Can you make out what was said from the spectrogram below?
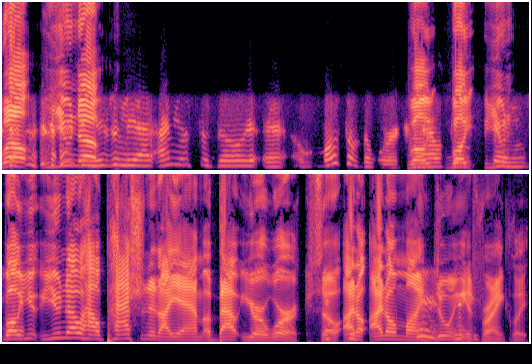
well, you know. Usually, I, am used to do uh, most of the work. Well, well, you well you you know how passionate I am about your work, so I don't I don't mind doing it, frankly.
